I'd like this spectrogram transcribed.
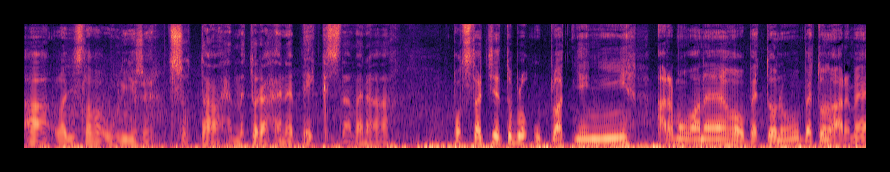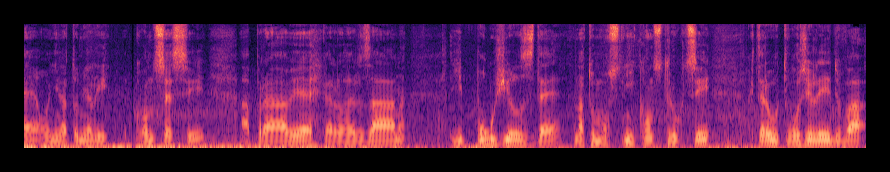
a Ladislava Uhlíře. Co ta metoda Henebik znamená? V podstatě to bylo uplatnění armovaného betonu, beton armé, oni na to měli koncesy a právě Karl Herzán ji použil zde na tu mostní konstrukci, kterou tvořili dva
